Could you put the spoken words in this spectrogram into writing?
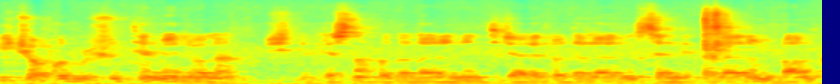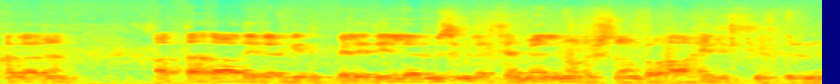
birçok kuruluşun temeli olan işte esnaf odalarının, ticaret odalarının, sendikaların, bankaların, hatta daha ileri gidip belediyelerimizin bile temelini oluşturan bu ahilik kültürünü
